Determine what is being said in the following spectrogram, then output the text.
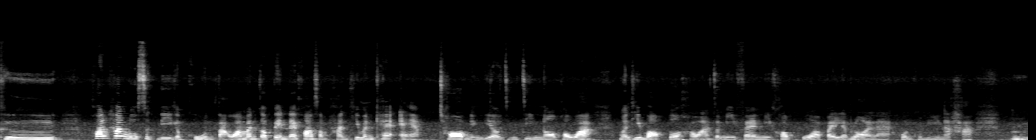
คือค่อนข้างรู้สึกดีกับคุณ แต่ว่ามันก็เป็นได้ความสัมพันธ์ที่มันแค่แอบ ชอบอย่างเดียวจริงๆเนาะเพราะว่าเหมือนที่บอกตัวเขาอาจจะมีแฟนมีครอบครัวไปเรียบร้อยแล้วคนคนนี้นะคะ อืม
